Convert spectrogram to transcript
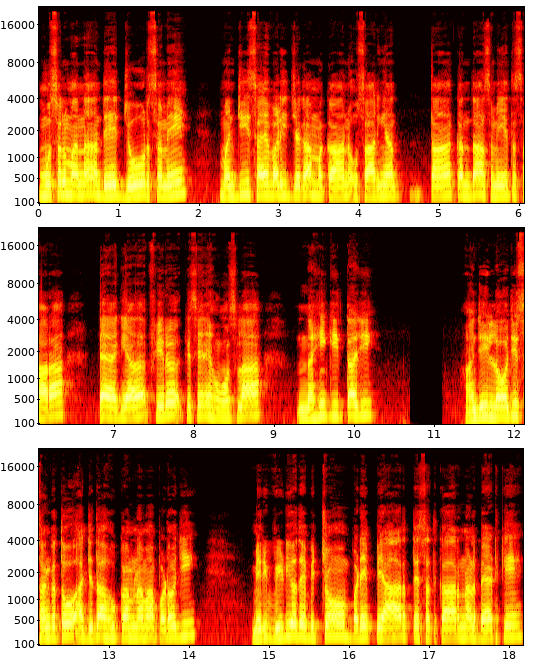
ਮੁਸਲਮਾਨਾਂ ਦੇ ਜ਼ੋਰ ਸਮੇਂ ਮੰਜੀ ਸਾਹਿਬ ਵਾਲੀ ਜਗ੍ਹਾ ਮਕਾਨ ਉਸਾਰੀਆਂ ਤਾਂ ਕੰਧਾਂ ਸਮੇਤ ਸਾਰਾ ਢਹਿ ਗਿਆ। ਫਿਰ ਕਿਸੇ ਨੇ ਹੌਸਲਾ ਨਹੀਂ ਕੀਤਾ ਜੀ। ਹਾਂਜੀ ਲੋ ਜੀ, ਸੰਗਤੋ ਅੱਜ ਦਾ ਹੁਕਮਨਾਮਾ ਪੜੋ ਜੀ। ਮੇਰੀ ਵੀਡੀਓ ਦੇ ਵਿੱਚੋਂ ਬੜੇ ਪਿਆਰ ਤੇ ਸਤਿਕਾਰ ਨਾਲ ਬੈਠ ਕੇ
